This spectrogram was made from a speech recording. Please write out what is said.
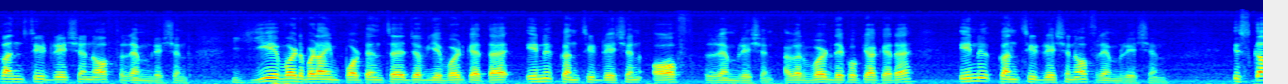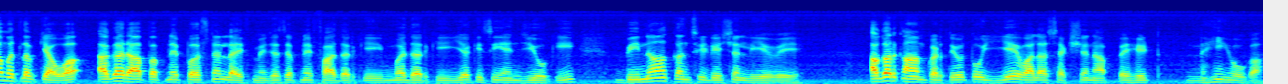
consideration of remuneration ये वर्ड बड़ा इंपॉर्टेंस है जब ये वर्ड कहता है इन कंसिडरेशन ऑफ़ रेमरेशन अगर वर्ड देखो क्या कह रहा है? इन कंसिडरेशन ऑफ़ रेमरेशन इसका मतलब क्या हुआ? अगर आप अपने पर्सनल लाइफ में, जैसे अपने फादर की मदर की, या किसी एनजीओ की बिना कंसिडरेशन लिए हुए अगर काम करते हो तो ये वाला सेक्शन आप पे हिट नहीं होगा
